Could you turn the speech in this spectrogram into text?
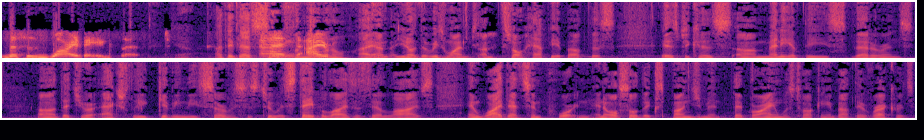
This is why they exist. Yeah, I think that's so and phenomenal. I, I, you know, the reason why I'm, I'm so happy about this is because um, many of these veterans. Uh, that you're actually giving these services to. It stabilizes their lives, and why that's important, and also the expungement that Brian was talking about, their records.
